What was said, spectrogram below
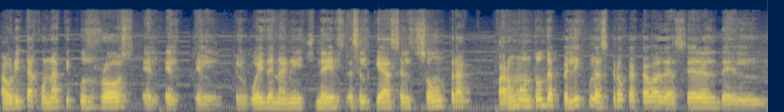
ahorita con Atticus Ross, el, el, el, el güey de Nine Inch Nails, es el que hace el soundtrack para un montón de películas. Creo que acaba de hacer el del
